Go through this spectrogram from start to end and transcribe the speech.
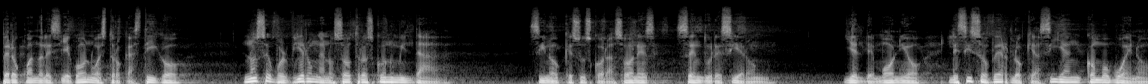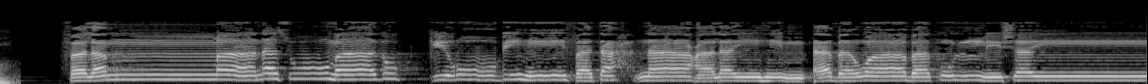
Pero cuando les llegó nuestro castigo, no se volvieron a nosotros con humildad, sino que sus corazones se endurecieron, y el demonio les hizo ver lo que hacían como bueno. فلما نسوا ما ذكروا به فتحنا عليهم ابواب كل شيء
